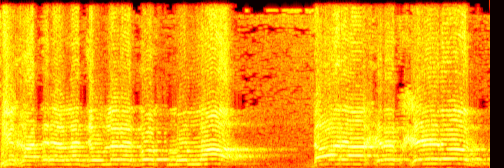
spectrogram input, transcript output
یہ خاطر اللہ جملہ را گفت، مولا، دار آخرت خیرون.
